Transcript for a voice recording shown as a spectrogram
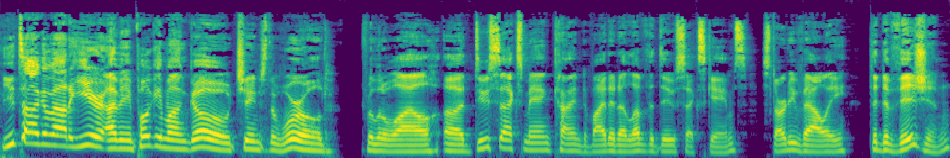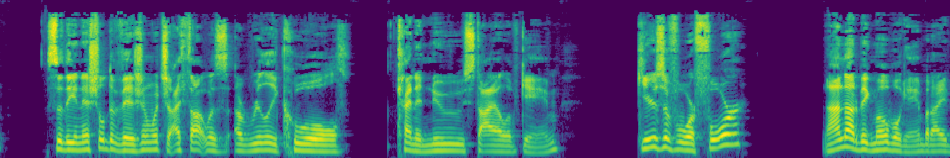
you talk about a year. I mean, Pokemon Go changed the world for a little while. Uh, Deus Ex: Mankind Divided. I love the Deus Ex games. Stardew Valley, The Division. So the initial Division, which I thought was a really cool kind of new style of game. Gears of War Four. Now, I'm not a big mobile game, but I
